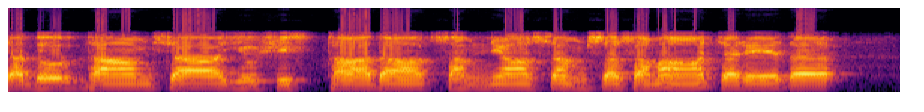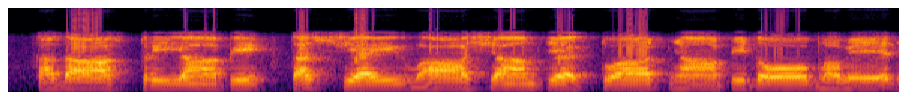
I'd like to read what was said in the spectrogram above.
चतुर्धांशायुषिस्थादा संन्यासं स समाचरेत तदा स्त्रियापि तस्यैवाशां त्यक्त्वा ज्ञापितो भवेद।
